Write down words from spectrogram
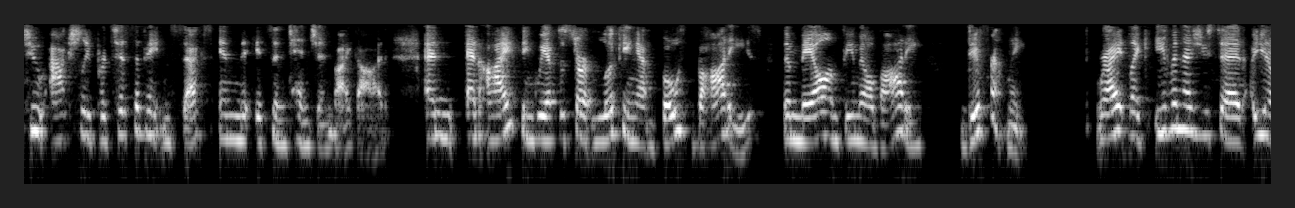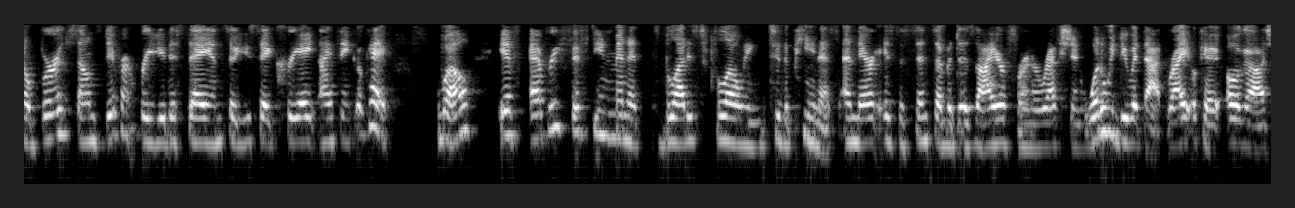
to actually participate in sex in the, its intention by God. And and I think we have to start looking at both bodies, the male and female body, differently. Right? Like even as you said, you know, birth sounds different for you to say and so you say create and I think, okay, well, if every 15 minutes blood is flowing to the penis and there is a sense of a desire for an erection, what do we do with that, right? Okay, oh gosh,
